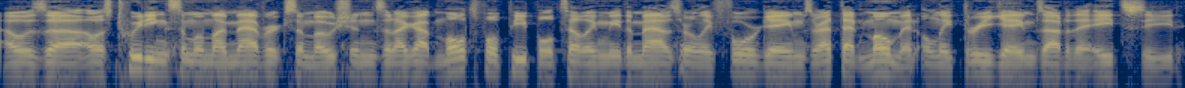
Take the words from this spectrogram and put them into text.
I was uh, I was tweeting some of my Mavericks emotions, and I got multiple people telling me the Mavs are only four games, or at that moment only three games out of the eighth seed,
